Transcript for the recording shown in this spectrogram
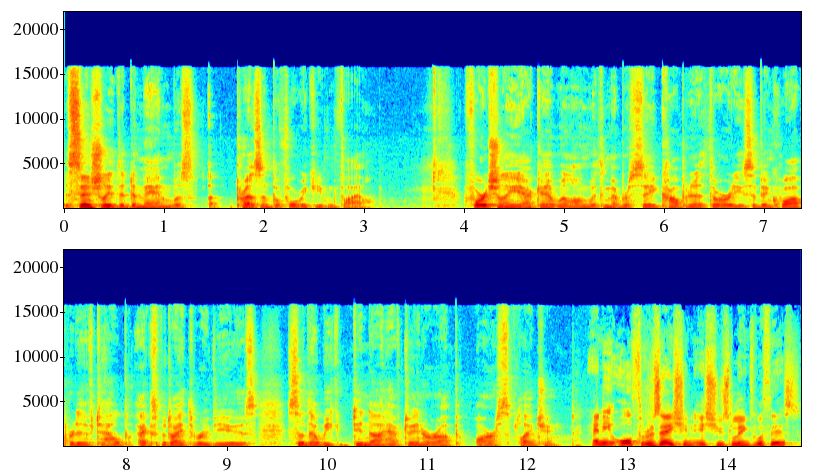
Essentially, the demand was uh, present before we could even file. Fortunately, ECHA, along with the member state competent authorities, have been cooperative to help expedite the reviews so that we did not have to interrupt our supply chain. Any authorization issues linked with this?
